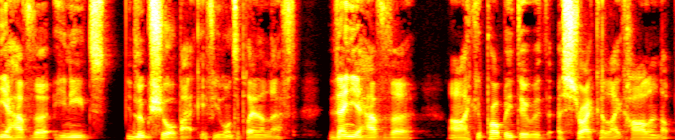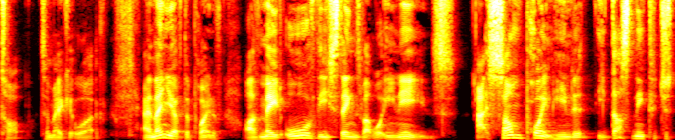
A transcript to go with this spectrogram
you have the he needs Luke Shaw back if you want to play on the left. Then you have the oh, I could probably do with a striker like Haaland up top to make it work. And then you have the point of I've made all of these things about what he needs. At some point, he he does need to just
